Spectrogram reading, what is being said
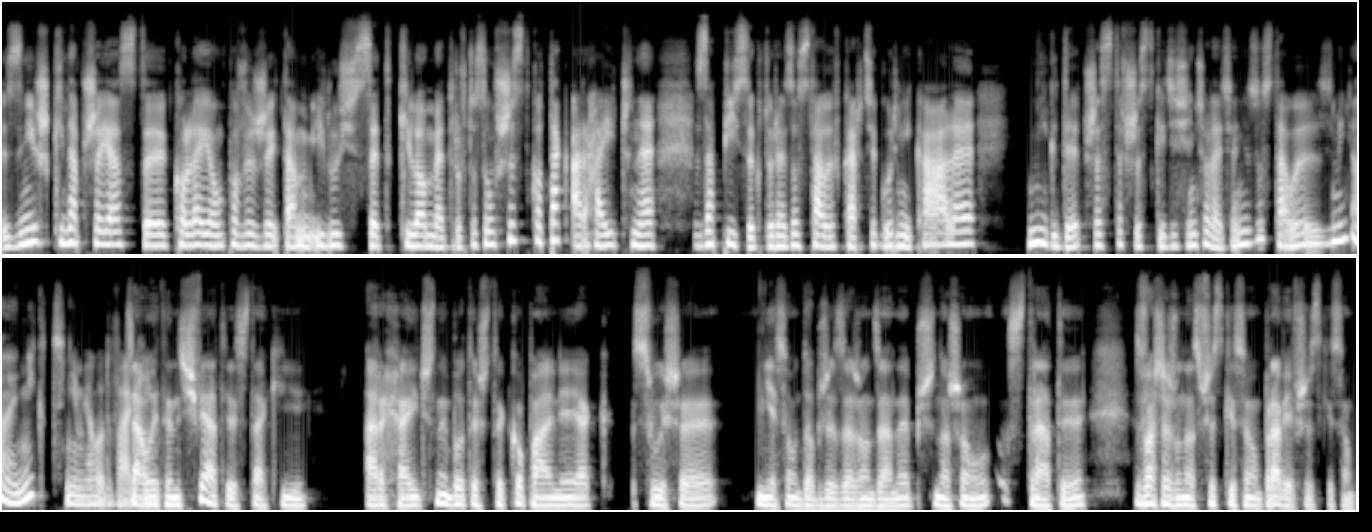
zniżki na przejazd y, koleją powyżej tam iluś set kilometrów. To są wszystko tak archaiczne zapisy, które zostały w karcie górnika, ale nigdy przez te wszystkie dziesięciolecia nie zostały zmienione. Nikt nie miał odwagi. Cały ten świat jest taki archaiczny, bo też te kopalnie, jak słyszę, nie są dobrze zarządzane, przynoszą straty. Zwłaszcza, że u nas wszystkie są, prawie wszystkie są,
